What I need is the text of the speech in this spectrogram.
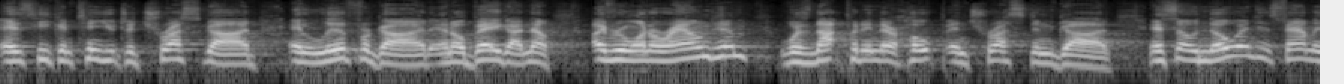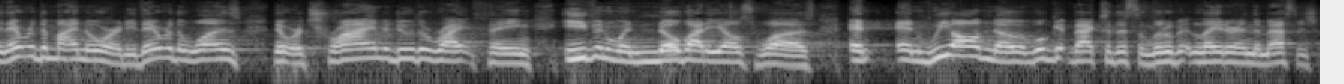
as he continued to trust god and live for god and obey god. Now everyone around him was not putting their hope and trust in god. And so noah and his family they were the minority. They were the ones that were trying to do the right thing even when nobody else was. And and we all know and we'll get back to this a little bit later in the message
